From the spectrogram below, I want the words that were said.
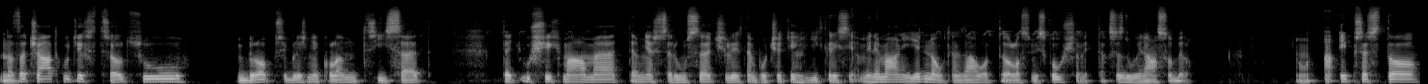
Na začátku těch střelců bylo přibližně kolem 300, teď už jich máme téměř 700, čili ten počet těch lidí, kteří si minimálně jednou ten závod los vyzkoušeli, tak se zdvojnásobil. No, a i přesto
